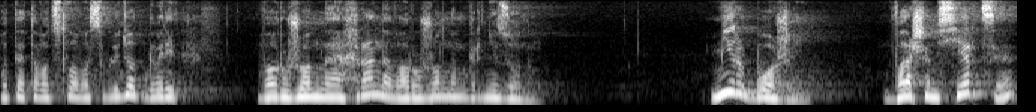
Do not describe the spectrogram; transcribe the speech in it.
вот это вот слово «соблюдет» говорит вооруженная охрана вооруженным гарнизоном. Мир Божий в вашем сердце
